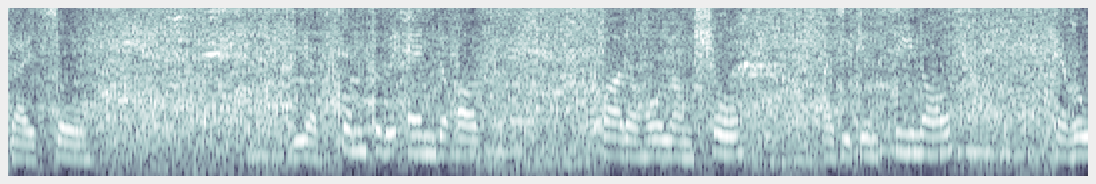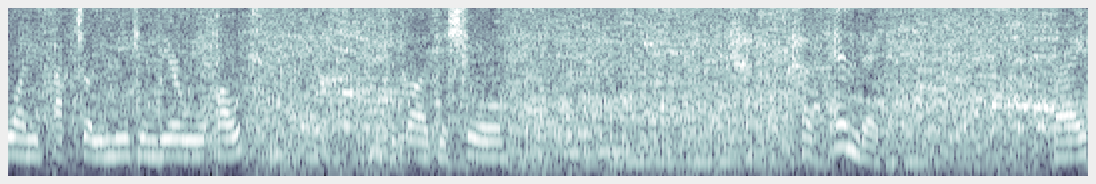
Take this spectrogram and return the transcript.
so we have come to the end of Father Ho Lung show. As you can see now, everyone is actually making their way out because the show has ended. Right?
